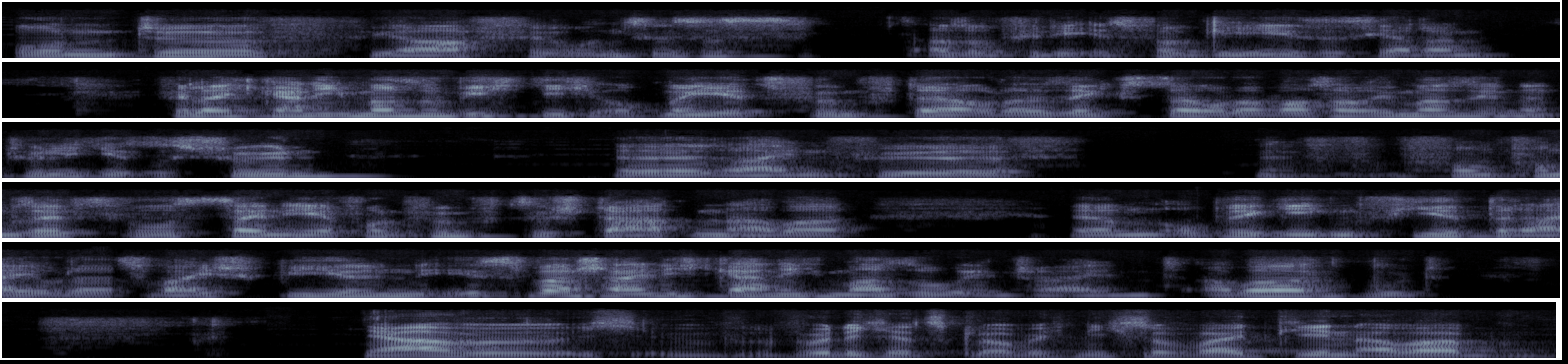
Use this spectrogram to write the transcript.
Und äh, ja, für uns ist es also für die SVG ist es ja dann vielleicht gar nicht mal so wichtig, ob wir jetzt Fünfter oder Sechster oder was auch immer sind. Natürlich ist es schön, äh, rein für vom, vom Selbstbewusstsein her von fünf zu starten, aber ähm, ob wir gegen vier, drei oder zwei spielen, ist wahrscheinlich gar nicht mal so entscheidend. Aber gut. Ja, ich, würde ich jetzt, glaube ich, nicht so weit gehen, aber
